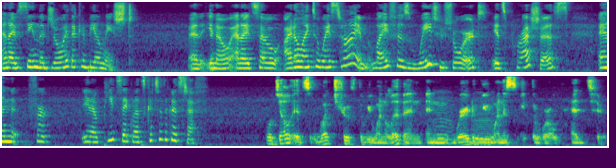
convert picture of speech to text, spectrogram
and I've seen the joy that can be unleashed and you know and i so i don't like to waste time life is way too short it's precious and for you know pete's sake let's get to the good stuff well jill it's what truth do we want to live in and mm. where do we want to see the world head to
